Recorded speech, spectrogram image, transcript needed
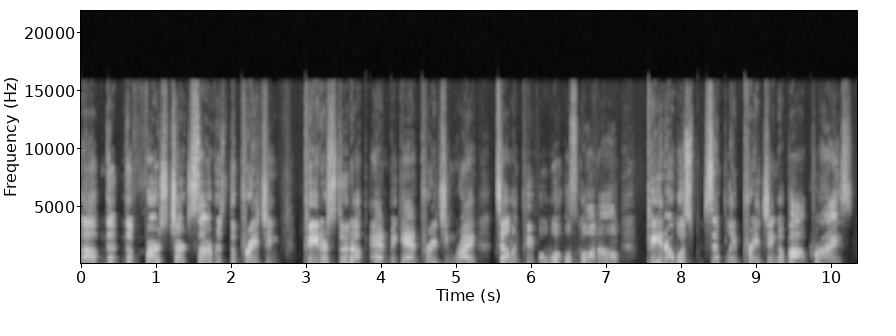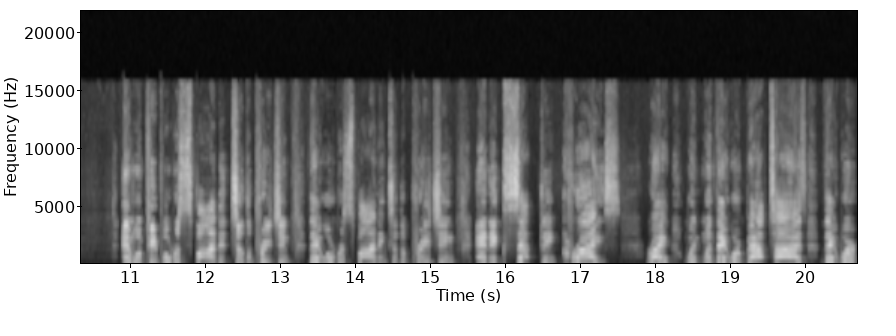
uh, the, the first church service, the preaching. Peter stood up and began preaching, right? Telling people what was going on. Peter was simply preaching about Christ. And when people responded to the preaching, they were responding to the preaching and accepting Christ right? When, when they were baptized, they were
